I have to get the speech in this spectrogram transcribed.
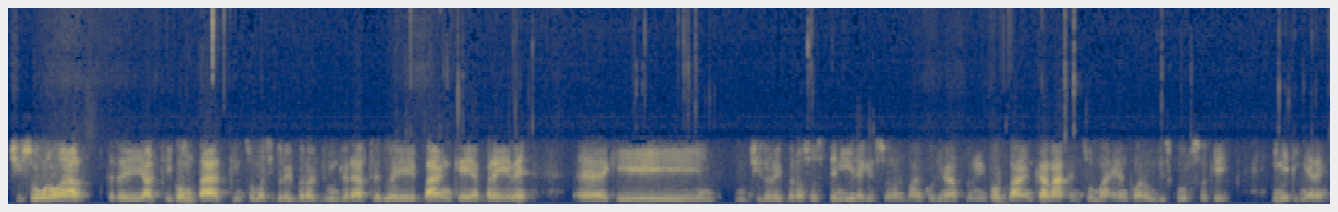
ci sono altre, altri contatti, insomma si dovrebbero aggiungere altre due banche a breve eh, che ci dovrebbero sostenere, che sono il Banco di Napoli e l'Unipol Banca, ma insomma è ancora un discorso che in etinere.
